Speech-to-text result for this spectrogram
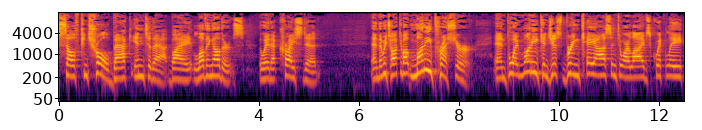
self control back into that? By loving others the way that Christ did. And then we talked about money pressure And boy, money can just bring chaos into our lives quickly,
